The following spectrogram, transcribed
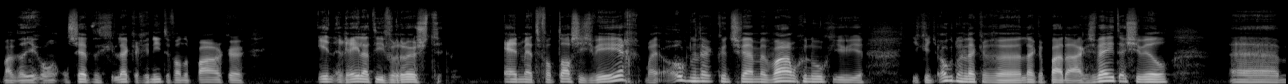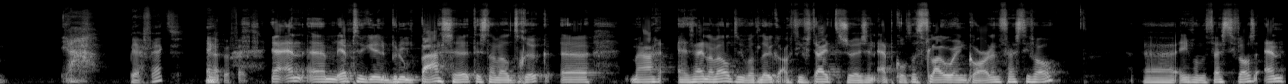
Maar wil je gewoon ontzettend lekker genieten van de parken in relatieve rust en met fantastisch weer, waar je ook nog lekker kunt zwemmen, warm genoeg. Je, je, je kunt ook nog lekker, uh, lekker een paar dagen zweten als je wil. Uh, ja, perfect. Echt ja. perfect. Ja, en um, je hebt natuurlijk benoemd Pasen. Het is dan wel druk. Uh, maar er zijn dan wel natuurlijk wat leuke activiteiten. Zoals in Epcot het Flower and Garden Festival. Uh, een van de festivals. En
